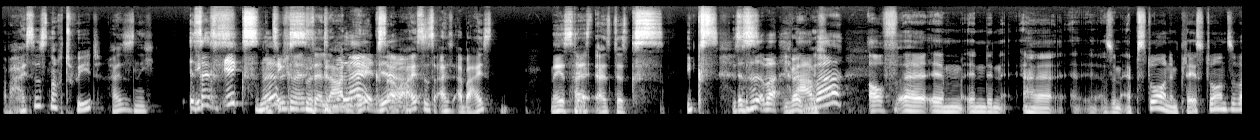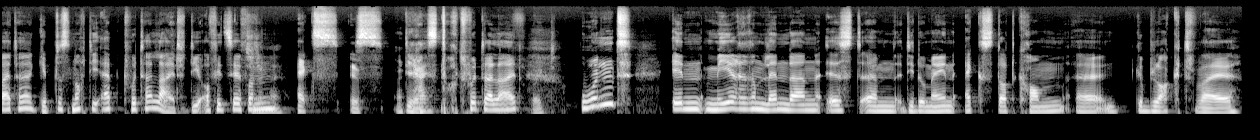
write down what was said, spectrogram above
Aber heißt es noch Tweet? Heißt es nicht es heißt X, ne? Inzwischen heißt der Laden X, ja. aber heißt es, aber heißt. Nee, es heißt, heißt das X. X. Ist es ist aber, aber auf, äh, im, in den, äh, also im App Store und im Play Store und so weiter gibt es noch die App Twitter Lite, die offiziell von X ist. Okay. Die heißt doch Twitter Lite. Verrückt. Und in mehreren Ländern ist ähm, die Domain x.com äh, geblockt, weil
